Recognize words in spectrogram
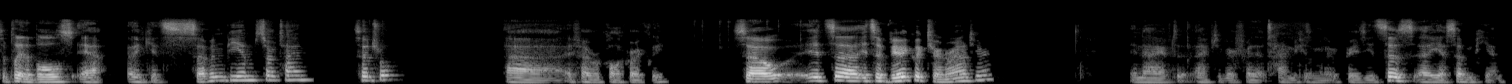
to play the Bulls at I think it's seven p.m. start time Central uh, if I recall correctly. So it's a it's a very quick turnaround here, and now I have to I have to verify that time because I'm gonna go crazy. It says uh, yeah 7 p.m.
